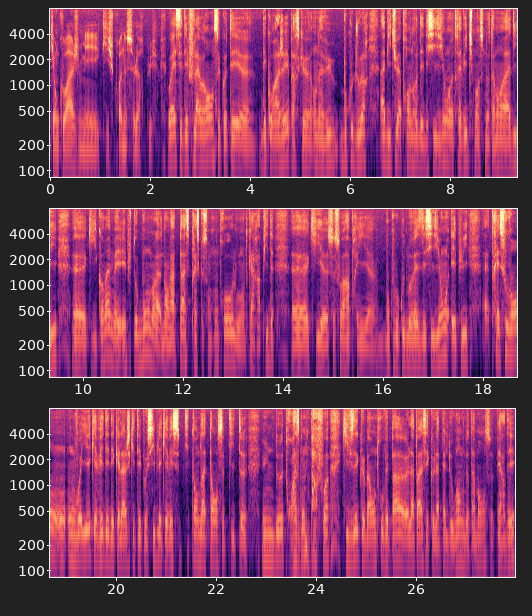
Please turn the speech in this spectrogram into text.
qui encourage, mais qui, je crois, ne se leurre plus. Ouais, c'était flagrant ce côté euh, découragé parce qu'on a vu beaucoup de joueurs habitués à prendre des décisions très vite. Je pense notamment à Adli, qui quand même est, plutôt bon dans la, passe presque sans contrôle ou en tout cas rapide, qui ce soir a pris beaucoup, beaucoup de mauvaises décisions. Et puis, très souvent, on, voyait qu'il y avait des décalages qui étaient possibles et qu'il y avait ce petit temps de latence, cette petite euh, une, deux, trois secondes parfois, qui faisait que bah, on trouvait pas euh, la passe et que l'appel de Wang notamment se perdait.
